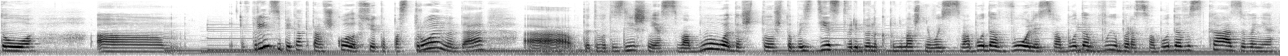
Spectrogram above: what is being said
то э, в принципе, как там в школах все это построено, да, а, вот это вот излишняя свобода, что чтобы с детства ребенок понимал, что у него есть свобода воли, свобода выбора, свобода высказывания.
